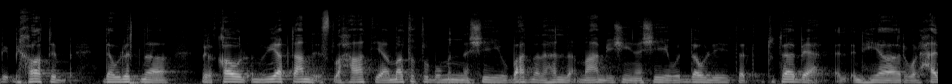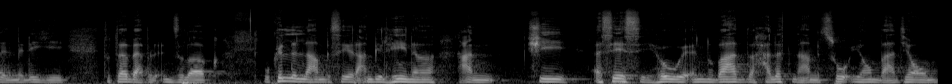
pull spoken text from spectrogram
بخاطب دولتنا بالقول إنه يا بتعمل إصلاحات يا ما تطلبوا منا شيء وبعدنا لهلأ ما عم بيجينا شيء والدولة تتابع الانهيار والحالة المالية تتابع بالانزلاق. وكل اللي عم بيصير عم بيلهينا عن شيء أساسي هو إنه بعد حالتنا عم تسوق يوم بعد يوم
